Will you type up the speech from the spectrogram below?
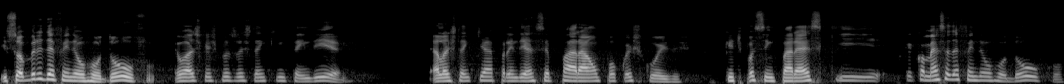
E sobre defender o Rodolfo, eu acho que as pessoas têm que entender, elas têm que aprender a separar um pouco as coisas. Porque, tipo assim, parece que. Porque começa a defender o Rodolfo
